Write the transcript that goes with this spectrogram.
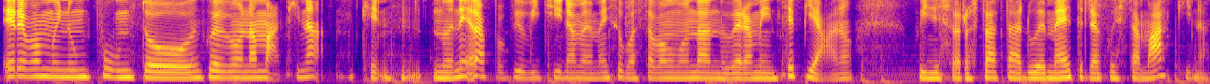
eravamo in un punto in cui avevo una macchina che non era proprio vicina a me, ma insomma stavamo andando veramente piano, quindi sarò stata a due metri da questa macchina,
